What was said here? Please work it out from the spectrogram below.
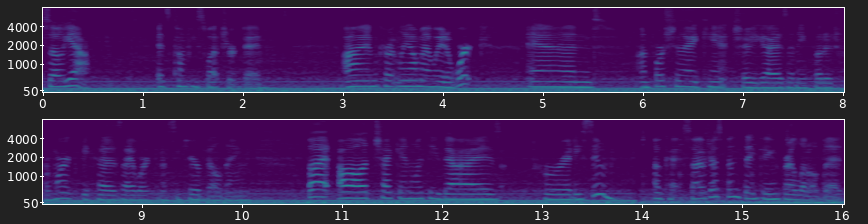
So yeah, it's comfy sweatshirt day. I'm currently on my way to work and unfortunately I can't show you guys any footage from work because I work in a secure building but I'll check in with you guys pretty soon. Okay, so I've just been thinking for a little bit,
